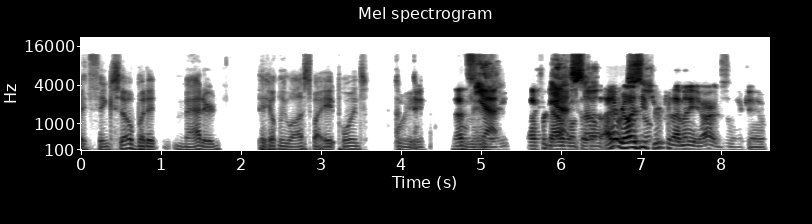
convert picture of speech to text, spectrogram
I think so. But it mattered. They only lost by eight points. Wait, oh, that's man. Yeah. I forgot Yeah, about so- that. I didn't realize he threw for that many yards in that game.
